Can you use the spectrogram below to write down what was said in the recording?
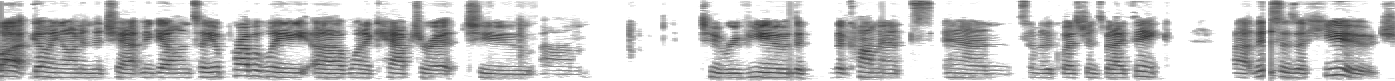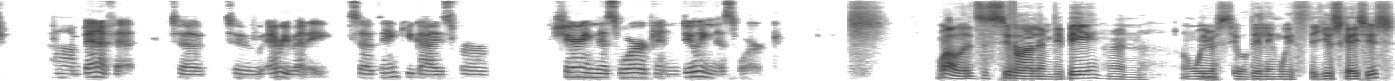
lot going on in the chat, Miguel, and so you'll probably uh, want to capture it to um, to review the the comments and some of the questions. But I think uh, this is a huge um, benefit to to everybody. So thank you guys for sharing this work and doing this work. Well, it's still an MVP, and, and we're mm-hmm. still dealing with the use cases,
